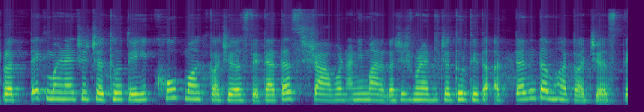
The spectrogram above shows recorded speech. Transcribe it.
प्रत्येक महिन्याची चतुर्थी ही खूप महत्त्वाची असते. त्यातच श्रावण आणि मार्गशीर्ष महिन्याची चतुर्थी तर अत्यंत महत्त्वाची असते.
